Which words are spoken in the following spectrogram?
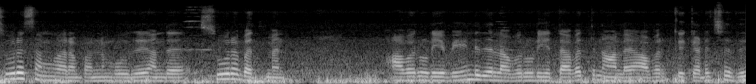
சூரசம்ஹாரம் பண்ணும்போது அந்த சூரபத்மன் அவருடைய வேண்டுதல் அவருடைய தவத்தினால அவருக்கு கிடைச்சது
